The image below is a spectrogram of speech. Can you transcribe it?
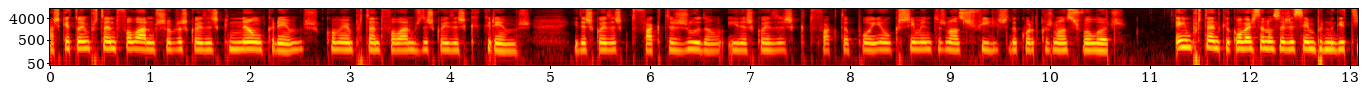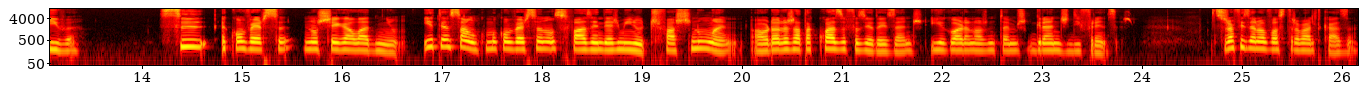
Acho que é tão importante falarmos sobre as coisas que não queremos, como é importante falarmos das coisas que queremos e das coisas que de facto ajudam e das coisas que de facto apoiam o crescimento dos nossos filhos de acordo com os nossos valores. É importante que a conversa não seja sempre negativa. Se a conversa não chega a lado nenhum. E atenção, que uma conversa não se faz em 10 minutos, faz-se num ano. A Aurora já está quase a fazer 2 anos e agora nós notamos grandes diferenças. Se já fizeram o vosso trabalho de casa,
